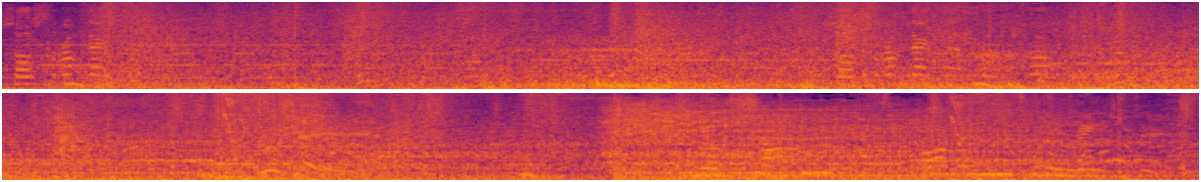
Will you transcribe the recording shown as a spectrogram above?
So strong, guys. So strong, guys. So strong. Your shrine has fallen to the Radiant.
